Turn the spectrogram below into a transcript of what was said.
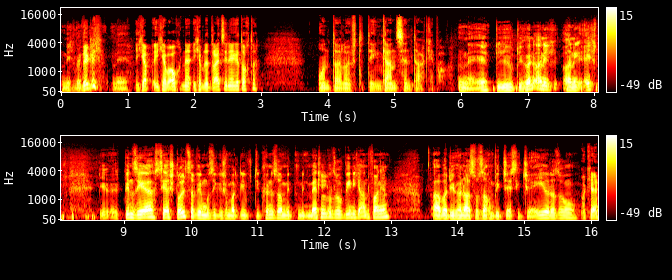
nicht wirklich. Wirklich? Nee. Ich habe ich hab auch eine, ich hab eine 13-jährige Tochter und da läuft den ganzen Tag Hip-Hop. Nee, die, die hören eigentlich, eigentlich echt. Ich bin sehr, sehr stolz auf ihren Musikgeschmack. Die, die können zwar mit, mit Metal und so wenig anfangen, aber die hören auch so Sachen wie Jesse J oder so. Okay.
